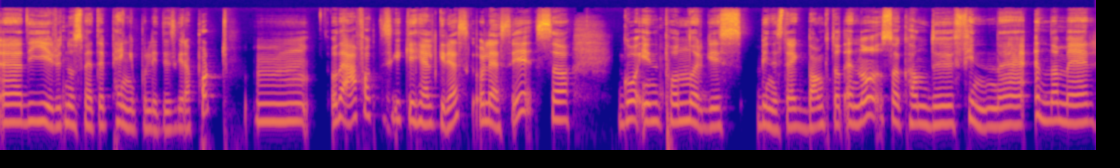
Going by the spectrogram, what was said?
Eh, de gir ut noe som heter pengepolitisk rapport. Mm, og det er faktisk ikke helt gresk å lese i, så gå inn på norges-bank.no, så kan du finne enda mer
